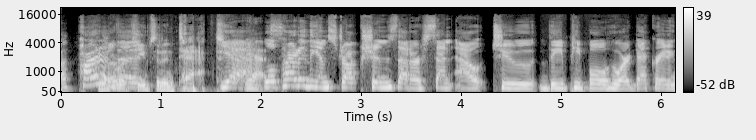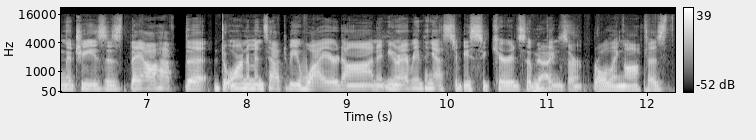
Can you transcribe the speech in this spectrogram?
Yeah. Part Whatever of the keeps it intact. Yeah. Yes. Well, part of the instructions that are sent out to the people who are decorating the trees is they all have the, the ornaments have to be wired on and, you know, everything has to be secured so Nice. things aren't rolling off as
